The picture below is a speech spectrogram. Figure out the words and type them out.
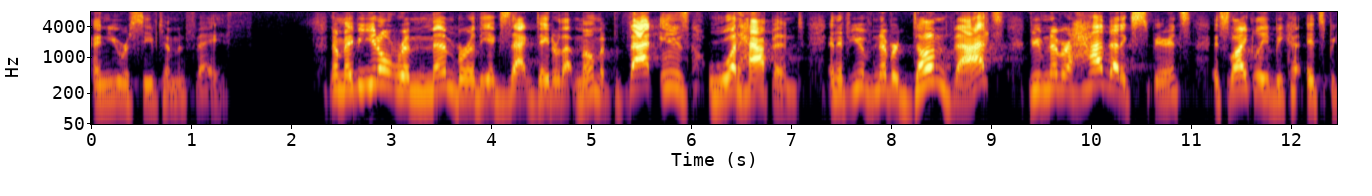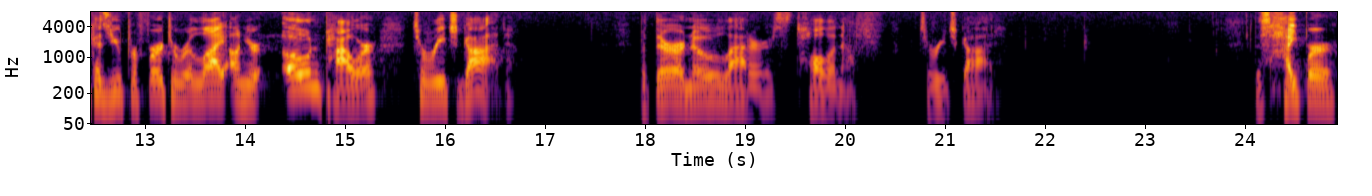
and you received him in faith. Now, maybe you don't remember the exact date or that moment, but that is what happened. And if you have never done that, if you've never had that experience, it's likely because it's because you prefer to rely on your own power to reach God. But there are no ladders tall enough to reach God. This hyper,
